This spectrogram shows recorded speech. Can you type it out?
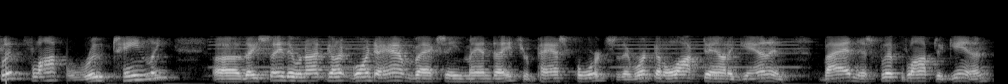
flip flop routinely. Uh, they say they were not go- going to have vaccine mandates or passports. So they weren't going to lock down again, and Biden has flip flopped again.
